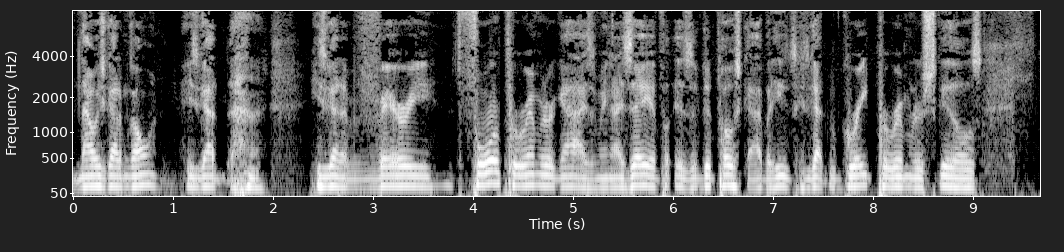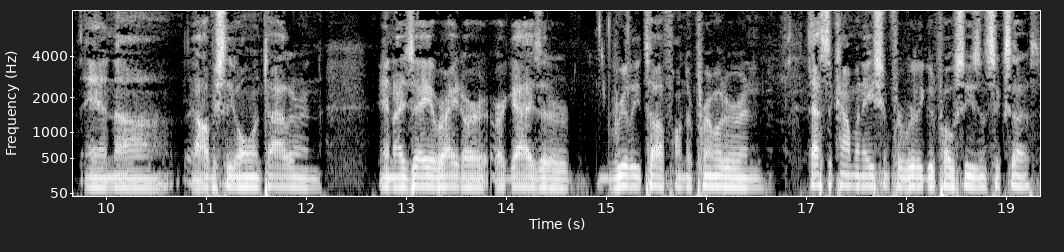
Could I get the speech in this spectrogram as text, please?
now he's got him going He's got he's got a very four perimeter guys. I mean, Isaiah is a good post guy, but he's he's got great perimeter skills, and uh, obviously Olin Tyler and and Isaiah Wright are, are guys that are really tough on the perimeter, and that's the combination for really good postseason success.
